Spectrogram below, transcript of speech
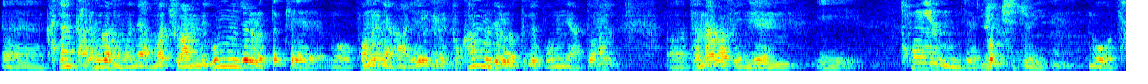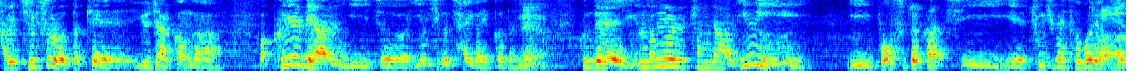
어, 가장 다른 거는 뭐냐, 뭐 주한미군 문제를 어떻게 뭐 보느냐, 예를 들어 음. 북한 문제를 어떻게 보느냐, 또는 어, 더 나가서 이제 음. 이 통일 문제, 예. 법치주의, 음. 뭐 사회 질서를 어떻게 유지할 건가, 막 그에 대한 이 저 인식의 차이가 있거든요. 예. 근데 윤석열 총장은 이미 이 보수적 가치의 중심에 서버렸어요.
